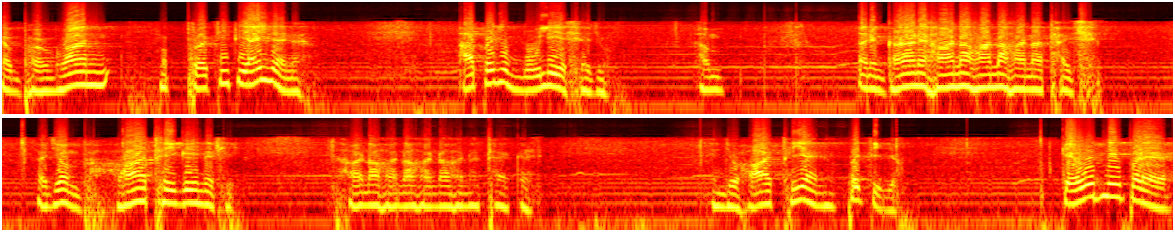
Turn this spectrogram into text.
તો ભગવાન પ્રતીતિ આવી જાય ને, આપણે જો બોલીએ છે જો, આમ, અને ઘણાને હાના હાના હાના થાય છે. હજુ આમ હા થઈ ગઈ નથી. હાના હાના હાના હાના થાય કરે છે. જો હા થઈ જાય ને પતી ગયો. કહેવું જ નહીં પડે,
